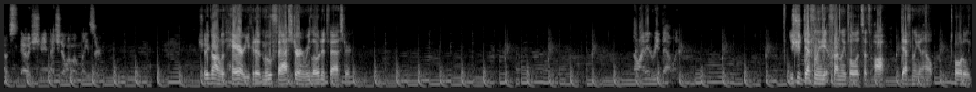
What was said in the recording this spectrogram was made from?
Oh, that was, oh, shit. I should have went with laser. Should have gone with hair. You could have moved faster and reloaded faster. No, I didn't read that one. You should definitely get friendly bullets. That's off. Definitely gonna help. Totally.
